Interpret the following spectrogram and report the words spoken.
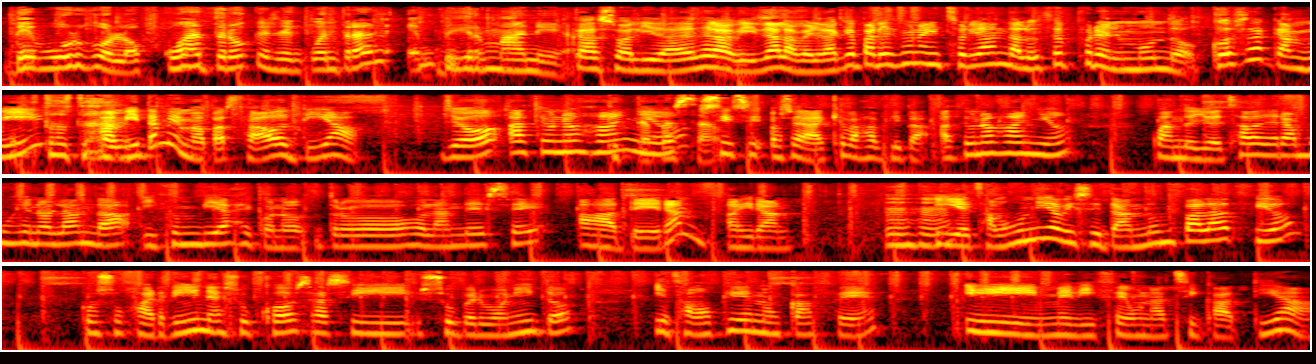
de Burgos, los cuatro que se encuentran en Birmania. Casualidades de la vida. La verdad que parece una historia de andaluces por el mundo. Cosa que a mí, Total. a mí también me ha pasado, tía. Yo hace unos años, sí, sí, o sea, es que vas a flipar. Hace unos años, cuando yo estaba de Erasmus en Holanda, hice un viaje con otros holandeses a Teherán, a Irán. Y estamos un día visitando un palacio con sus jardines, sus cosas así súper bonitos. Y estamos pidiendo un café. Y me dice una chica, tía,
